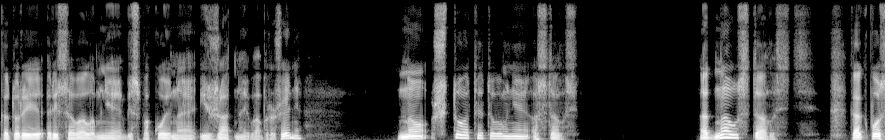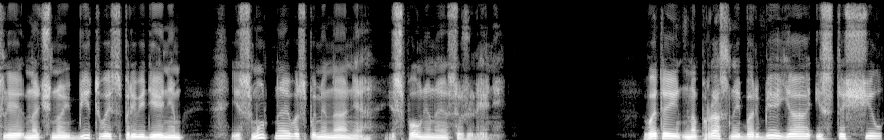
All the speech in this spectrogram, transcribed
которые рисовало мне беспокойное и жадное воображение. Но что от этого мне осталось? Одна усталость, как после ночной битвы с привидением, и смутное воспоминание, исполненное сожалений. В этой напрасной борьбе я истощил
